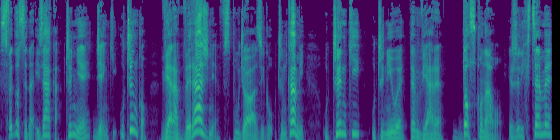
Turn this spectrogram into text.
swego syna Izaaka? Czy nie dzięki uczynkom? Wiara wyraźnie współdziałała z jego uczynkami. Uczynki uczyniły tę wiarę doskonałą. Jeżeli chcemy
